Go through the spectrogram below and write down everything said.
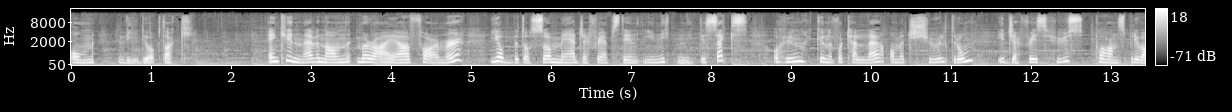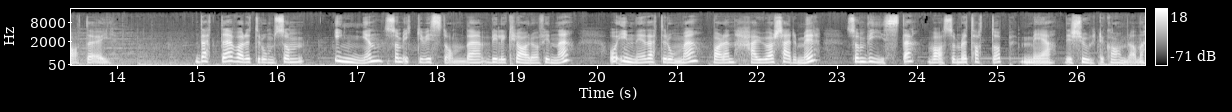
om videoopptak. En kvinne ved navn Mariah Farmer jobbet også med Jeffrey Epstein i 1996, og hun kunne fortelle om et skjult rom i Jeffreys hus på hans private øy. Dette var et rom som ingen som ikke visste om det, ville klare å finne, og inne i dette rommet var det en haug av skjermer som viste hva som ble tatt opp med de skjulte kameraene.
